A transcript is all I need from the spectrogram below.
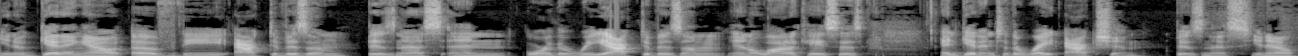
you know, getting out of the activism business and or the reactivism in a lot of cases and get into the right action business, you know.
